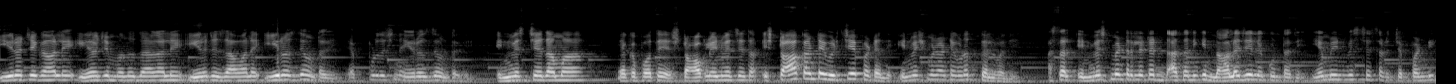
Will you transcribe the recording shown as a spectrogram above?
ఈ రోజే కావాలి ఈ రోజే మందు తాగాలి ఈ రోజే చావాలి ఈ రోజుదే ఉంటుంది. ఎప్పుడు చూసినా ఈ రోజుదే ఉంటుంది. ఇన్వెస్ట్ చేద్దామా? లేకపోతే స్టాక్లో ఇన్వెస్ట్ చేస్తా. స్టాక్ అంటే విడిచిపెట్టింది ఇన్వెస్ట్మెంట్ అంటే కూడా తెలియదు. అసలు ఇన్వెస్ట్మెంట్ రిలేటెడ్ అతనికి నాలెడ్జే లేకుంటుంది. ఏం ఇన్వెస్ట్ చేస్తాడు చెప్పండి.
